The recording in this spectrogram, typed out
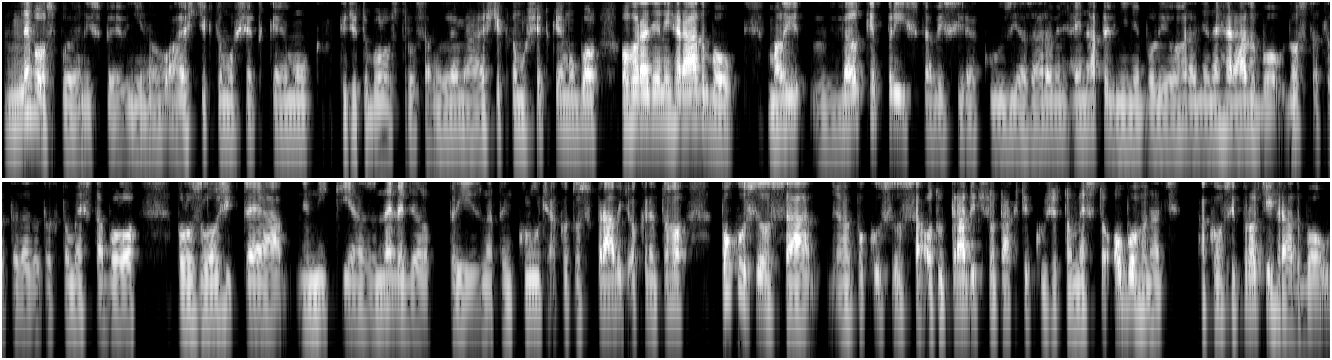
nebol spojený s pevninou a ešte k tomu všetkému keďže to bol ostrov samozrejme, a ešte k tomu všetkému bol ohradený hradbou. Mali veľké prístavy Syrakúzy a zároveň aj na pevnine boli ohradené hradbou. Dostať sa teda do tohto mesta bolo, bolo zložité a Nikias nevedel prísť na ten kľúč, ako to spraviť. Okrem toho pokúsil sa, pokúsil sa o tú tradičnú taktiku, že to mesto obohnať akousi protihradbou,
